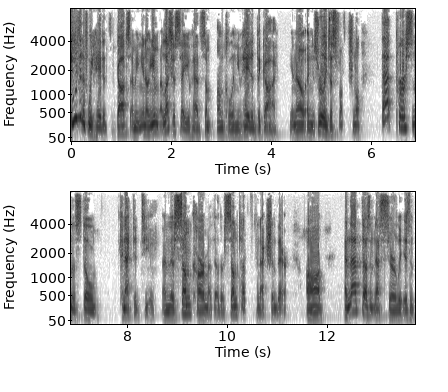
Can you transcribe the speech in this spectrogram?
even if we hated the guts, I mean, you know, you, let's just say you had some uncle and you hated the guy, you know, and it's really dysfunctional. That person is still connected to you, and there's some karma there. There's some type of connection there, uh, and that doesn't necessarily isn't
